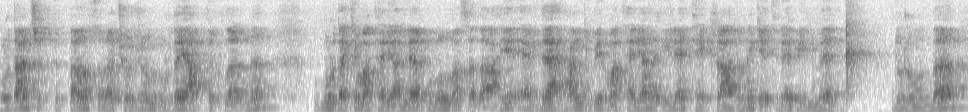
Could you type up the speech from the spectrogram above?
buradan çıktıktan sonra çocuğun burada yaptıklarını buradaki materyaller bulunmasa dahi evde herhangi bir materyal ile tekrarını getirebilme durumunda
